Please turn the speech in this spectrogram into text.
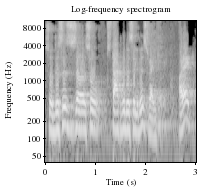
So this is, uh, so start with the syllabus right away. All right.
